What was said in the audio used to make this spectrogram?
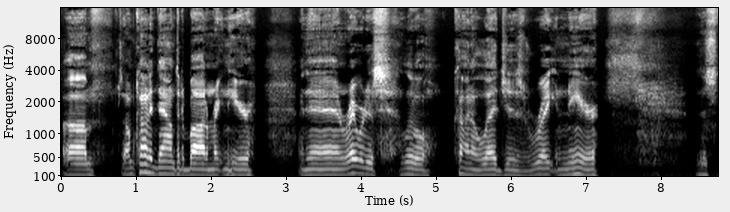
Um, so I'm kind of down to the bottom right in here. And then right where this little kind of ledge is right in here. This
